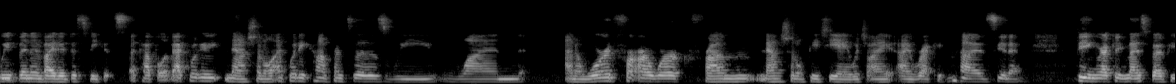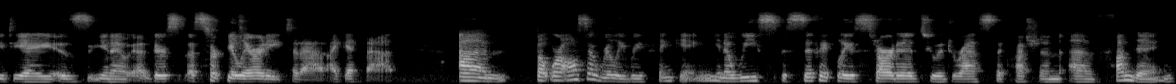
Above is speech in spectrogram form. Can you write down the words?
We've been invited to speak at a couple of equity national equity conferences. We won an award for our work from National PTA, which I, I recognize, you know, being recognized by PTA is, you know, there's a circularity to that. I get that. Um, but we're also really rethinking. You know, we specifically started to address the question of funding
